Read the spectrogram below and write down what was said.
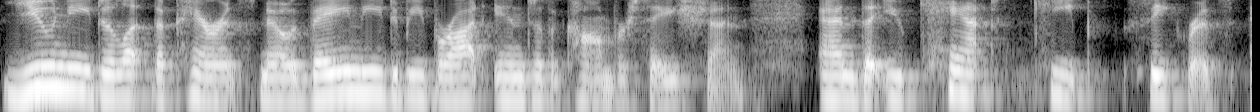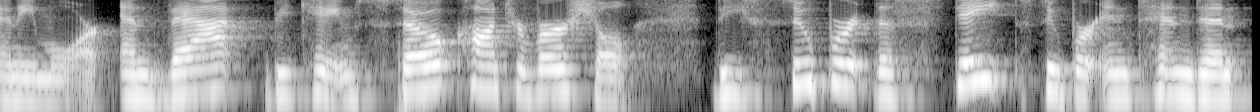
you need to let the parents know they need to be brought into the conversation and that you can't keep secrets anymore. And that became so controversial. The super the state superintendent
